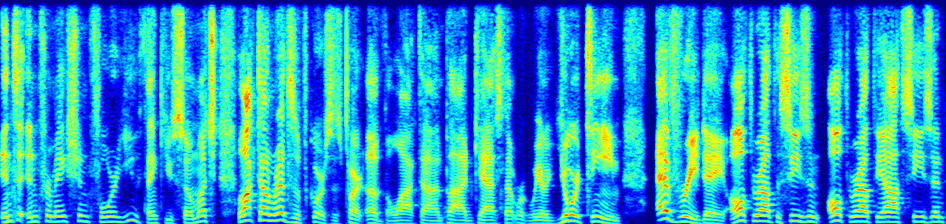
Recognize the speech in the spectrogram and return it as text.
into information for you. Thank you so much. Locked On Reds, of course, is part of the Locked On Podcast Network. We are your team every day, all throughout the season, all throughout the off season.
